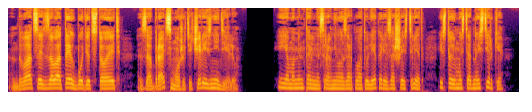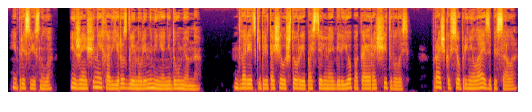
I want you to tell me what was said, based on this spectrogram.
«Двадцать золотых будет стоить. Забрать сможете через неделю». И я моментально сравнила зарплату лекаря за шесть лет и стоимость одной стирки — и присвистнула. И женщина, и Хавьер взглянули на меня недоуменно. Дворецкий притащил шторы и постельное белье, пока я рассчитывалась. Прачка все приняла и записала.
